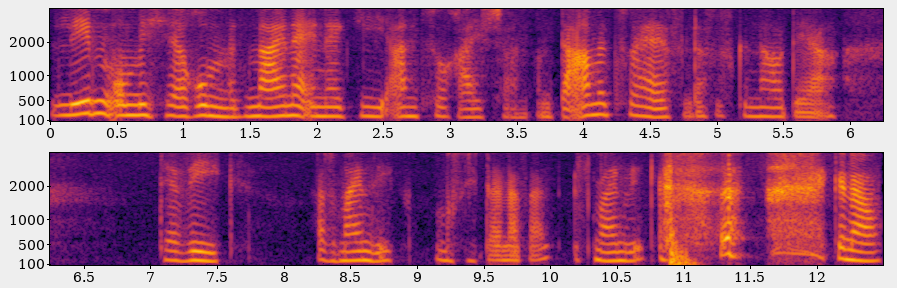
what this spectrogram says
Leben um mich herum mit meiner Energie anzureichern und damit zu helfen. Das ist genau der, der Weg. Also mein Weg, muss nicht deiner sein, ist mein Weg. genau.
